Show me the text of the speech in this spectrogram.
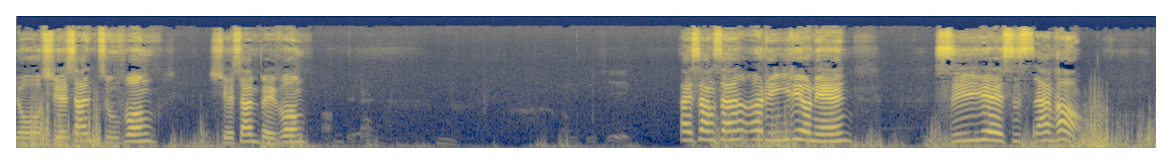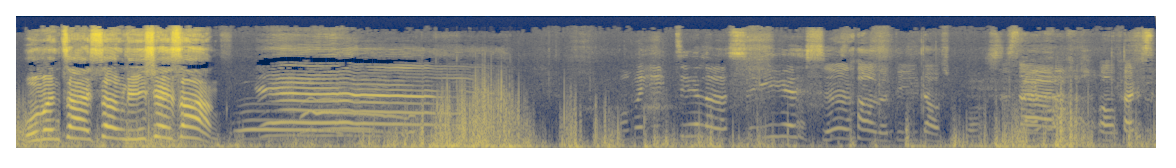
有雪山主峰、雪山北峰。爱上山，二零一六年十一月十三号，我们在圣林线上。我们迎接了十一月十二号的第一道曙光，十三号哦，开始。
